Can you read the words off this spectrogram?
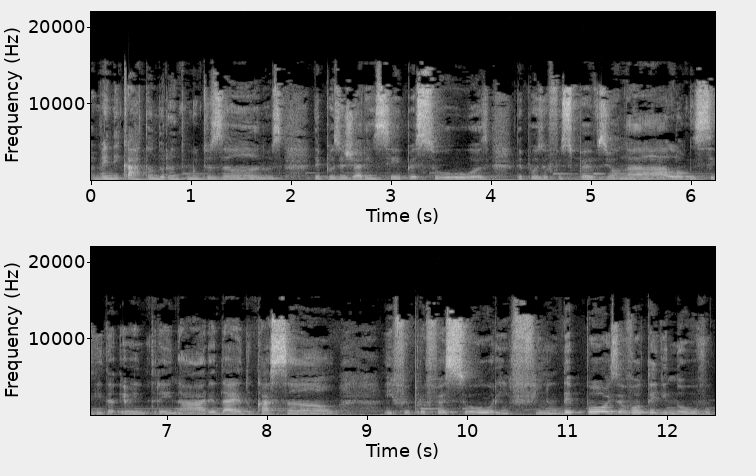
vendi cartão durante muitos anos, depois eu gerenciei pessoas, depois eu fui supervisionar, logo em seguida eu entrei na área da educação, e fui professora, enfim. Depois eu voltei de novo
